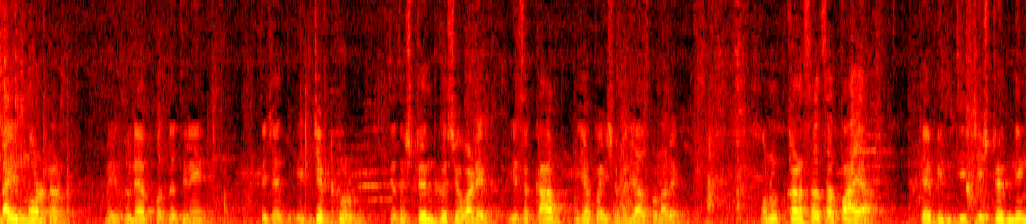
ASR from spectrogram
लाईव्ह मॉर्टर म्हणजे जुन्या पद्धतीने त्याच्यात इंजेक्ट करून त्याचं स्ट्रेंथ कसे वाढेल याचं काम या पैशामध्ये आज होणार आहे. म्हणून कळसाचा पाया त्या भिंतीची स्ट्रेंथिंग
